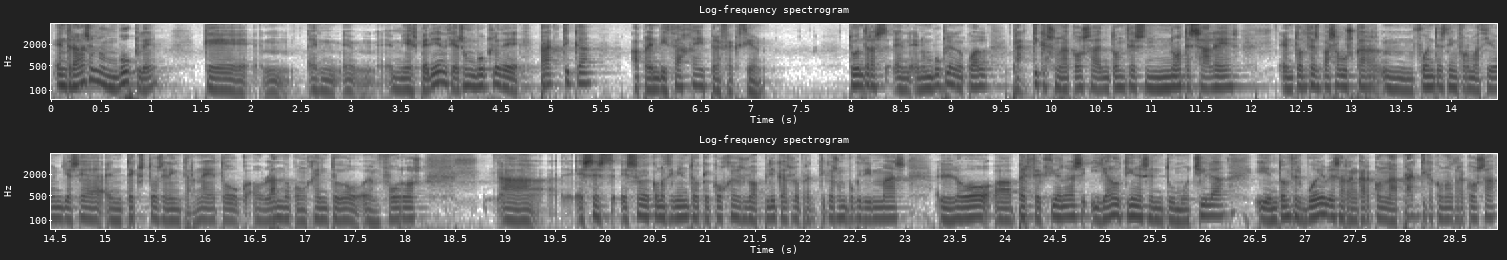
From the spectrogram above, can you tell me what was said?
entrarás en un bucle que, mm, en, mi experiencia, es un bucle de práctica, aprendizaje y perfección. Tú entras en, un bucle en el cual practicas una cosa, entonces no te sales, entonces vas a buscar mm, fuentes de información, ya sea en textos, en internet, o hablando con gente o en foros, ese, conocimiento que coges, lo aplicas, lo practicas un poquitín más, lo ah, perfeccionas y ya lo tienes en tu mochila y entonces vuelves a arrancar con la práctica, con otra cosa.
